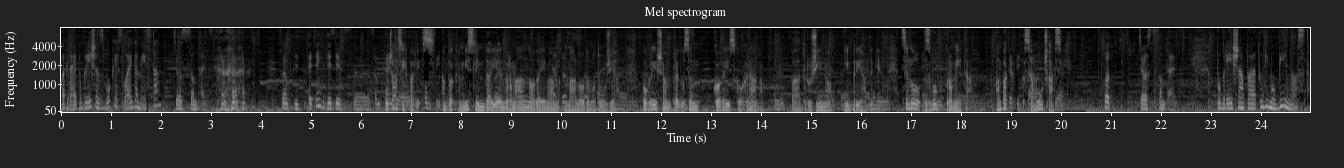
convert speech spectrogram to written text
Pa kdaj pogreša zvoke svojega mesta? Just sometimes. Some, it, I think this is uh, Včasih pa res, ampak mislim, da je normalno, da imam malo domotožja. Pogrešam predvsem korejsko hrano, pa družino in prijatelje, celo zvok prometa, ampak samo včasih. But just sometimes. Pogreša pa tudi mobilnost.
